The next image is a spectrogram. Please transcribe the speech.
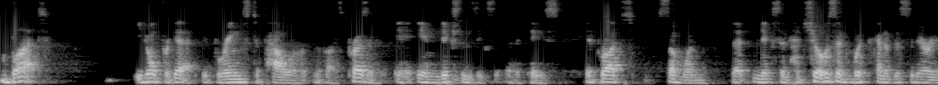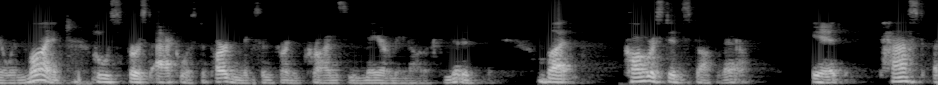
But you don't forget, it brings to power the vice president. In, in Nixon's uh, case, it brought someone that Nixon had chosen with kind of the scenario in mind, whose first act was to pardon Nixon for any crimes he may or may not have committed. But Congress didn't stop there. It passed a,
